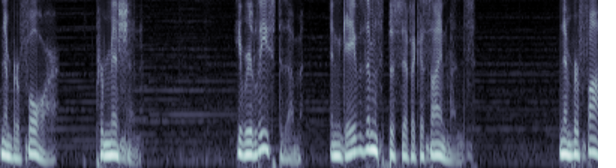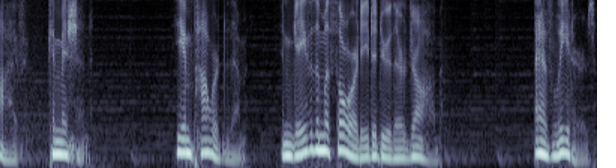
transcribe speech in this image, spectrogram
Number 4. Permission. He released them and gave them specific assignments. Number 5. Commission. He empowered them and gave them authority to do their job. As leaders,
